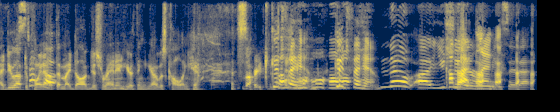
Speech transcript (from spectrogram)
I do have to point out that my dog just ran in here thinking I was calling him. Sorry. Good for him. Good for him. No, uh, you Come should back, interrupt me to say that.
